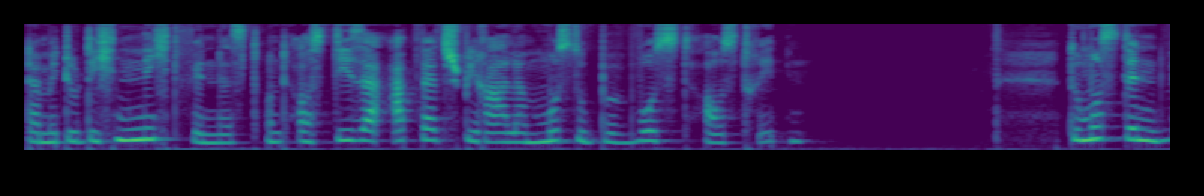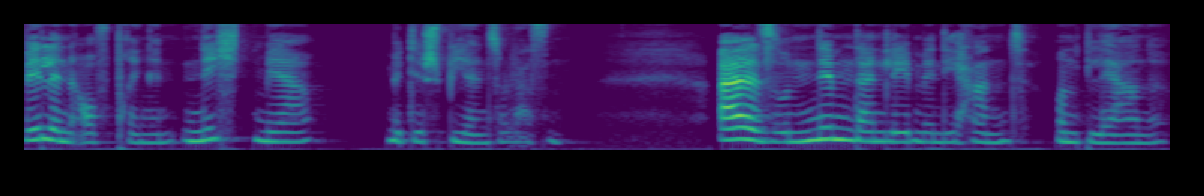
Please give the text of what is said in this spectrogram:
damit du dich nicht findest und aus dieser Abwärtsspirale musst du bewusst austreten. Du musst den Willen aufbringen, nicht mehr mit dir spielen zu lassen. Also nimm dein Leben in die Hand und lerne.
